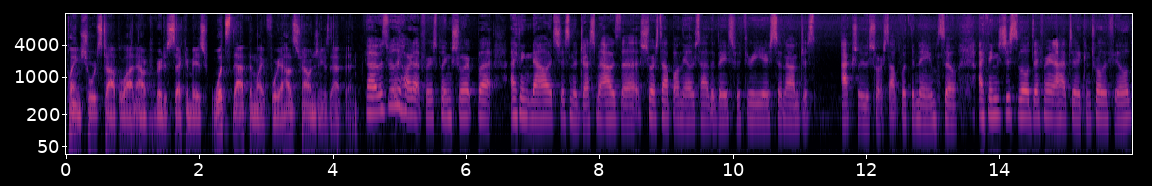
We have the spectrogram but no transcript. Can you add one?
playing shortstop a lot now compared to second base. What's that been like for you? How challenging has that been? Yeah, it was really hard at first playing short, but I think now it's just an adjustment. I was the shortstop on the other side of the base for three years, so now I'm just actually the shortstop with the name. So I think it's just a little different. I have to control the field.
